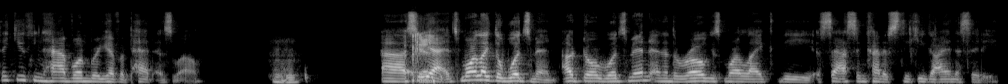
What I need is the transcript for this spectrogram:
Think you can have one where you have a pet as well. Mm-hmm. Uh, so yeah, it's more like the woodsman, outdoor woodsman, and then the rogue is more like the assassin, kind of sneaky guy in a city.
